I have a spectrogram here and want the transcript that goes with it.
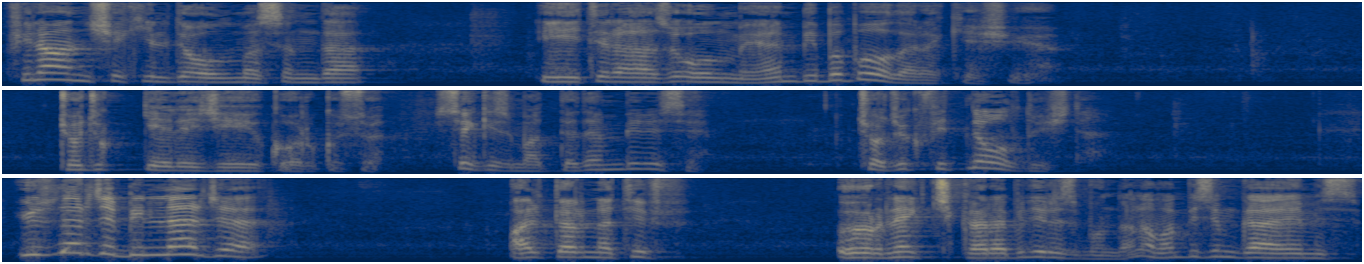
filan şekilde olmasında itirazı olmayan bir baba olarak yaşıyor. Çocuk geleceği korkusu. Sekiz maddeden birisi. Çocuk fitne oldu işte. Yüzlerce binlerce alternatif örnek çıkarabiliriz bundan ama bizim gayemiz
